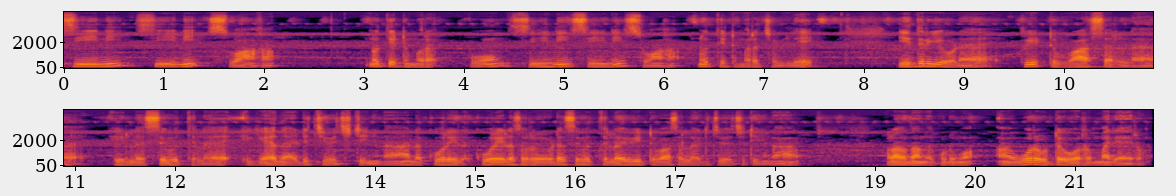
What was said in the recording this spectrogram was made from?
சீனி சீனி சுவாகா நூற்றி எட்டு முறை. ஓம் சீனி சீனி சுவாகா நூற்றி எட்டு முறை சொல்லி எதிரியோட வீட்டு வாசலில் இல்லை செவுத்தில் எங்கேயாவது அடித்து வச்சிட்டிங்கன்னா இல்லை கூரையில் கூரையில் சொல்கிறத விட செவுத்தில் வீட்டு வாசலில் அடித்து வச்சிட்டிங்கன்னா அவ்வளோதான் அந்த குடும்பம். ஊரை விட்டு ஓடுற மாதிரி ஆயிரும்.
